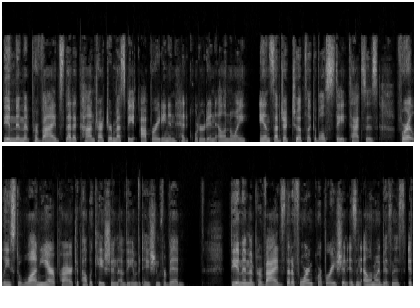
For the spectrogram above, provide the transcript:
The amendment provides that a contractor must be operating and headquartered in Illinois and subject to applicable state taxes for at least one year prior to publication of the invitation for bid. The amendment provides that a foreign corporation is an Illinois business if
